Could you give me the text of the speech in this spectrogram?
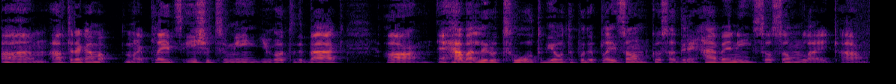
um, after I got my, my plates issued to me, you go to the back uh, and have a little tool to be able to put the plates on because I didn't have any. So some like um,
